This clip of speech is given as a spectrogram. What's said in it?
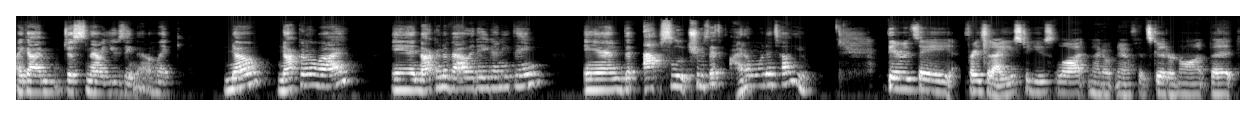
Like I'm just now using that. I'm like, no, not gonna lie, and not gonna validate anything. And the absolute truth is, I don't want to tell you. There's a phrase that I used to use a lot, and I don't know if it's good or not, but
